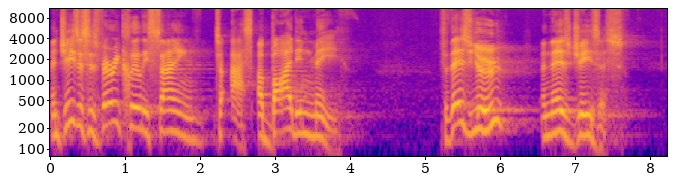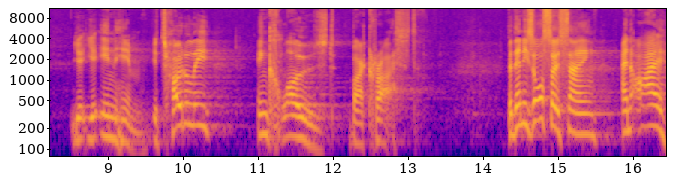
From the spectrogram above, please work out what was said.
And Jesus is very clearly saying to us, Abide in me. So there's you, and there's Jesus. You're in him. You're totally enclosed by Christ. But then he's also saying, and I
